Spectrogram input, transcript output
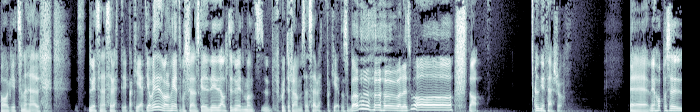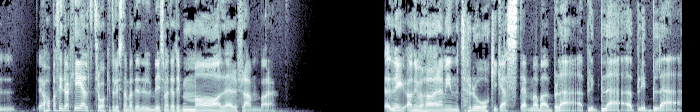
tagit såna här du vet sådana här servetter i paket. Jag vet inte vad de heter på svenska. Det är alltid, du vet, man skjuter fram så här servettpaket och så bara, vad det var. Ja, ungefär så. Eh, men jag hoppas, eh, jag hoppas det inte varit helt tråkigt att lyssna på. Att det blir som att jag typ maler fram bara. Ja, ni får höra min tråkiga stämma bara blä, bli blä, bli blä.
